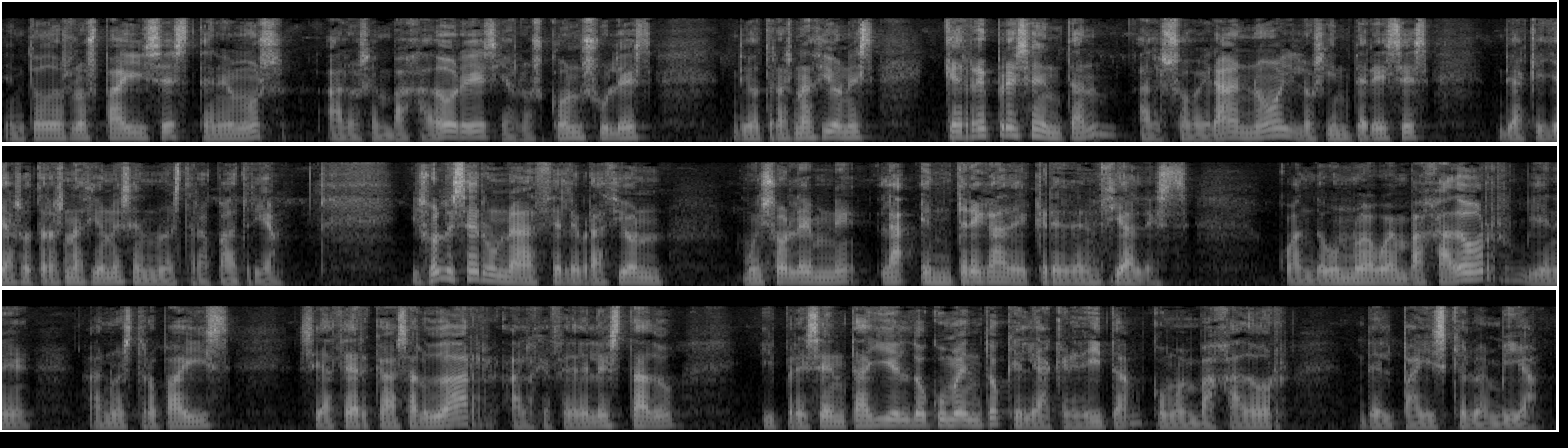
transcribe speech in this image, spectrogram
En todos los países tenemos a los embajadores y a los cónsules de otras naciones que representan al soberano y los intereses de aquellas otras naciones en nuestra patria. Y suele ser una celebración muy solemne la entrega de credenciales. Cuando un nuevo embajador viene a nuestro país, se acerca a saludar al jefe del Estado y presenta allí el documento que le acredita como embajador del país que lo envía.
